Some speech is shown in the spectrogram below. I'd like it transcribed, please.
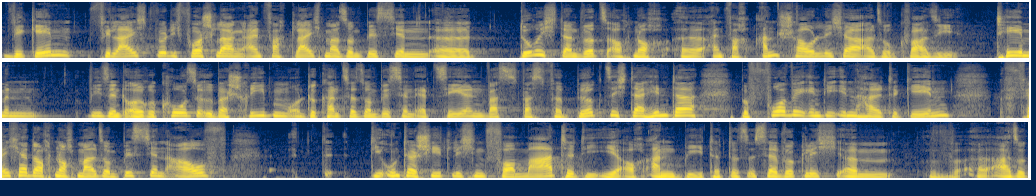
Wir gehen vielleicht, würde ich vorschlagen, einfach gleich mal so ein bisschen äh, durch. Dann wird es auch noch äh, einfach anschaulicher, also quasi Themen wie sind eure Kurse überschrieben und du kannst ja so ein bisschen erzählen, was, was verbirgt sich dahinter. Bevor wir in die Inhalte gehen, fächer doch noch mal so ein bisschen auf die unterschiedlichen Formate, die ihr auch anbietet. Das ist ja wirklich, ähm, also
